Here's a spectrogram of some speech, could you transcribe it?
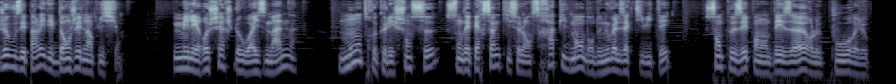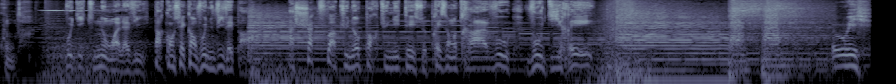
je vous ai parlé des dangers de l'intuition. Mais les recherches de Wiseman montrent que les chanceux sont des personnes qui se lancent rapidement dans de nouvelles activités, sans peser pendant des heures le pour et le contre. Vous dites non à la vie, par conséquent vous ne vivez pas. À chaque fois qu'une opportunité se présentera à vous, vous direz... Oui.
